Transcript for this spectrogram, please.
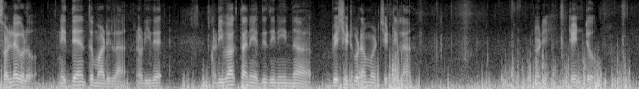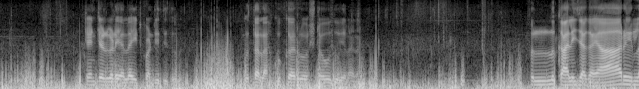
ಸೊಳ್ಳೆಗಳು. ನಿದ್ದೆ ಅಂತೂ ಮಾಡಿಲ್ಲ. ನೋಡಿ ಇದೆ. ನೋಡಿ ಇವಾಗ ತಾನೇ ಎದ್ದಿದ್ದೀನಿ. ಇನ್ನು ಬೆಡ್ಶೀಟ್ ಕೂಡ ಮಡ್ಚಿಟ್ಟಿಲ್ಲ ನೋಡಿ, ಟೆಂಟು. ಟೆಂಟ್ ಒಳಗಡೆ ಎಲ್ಲ ಇಟ್ಕೊಂಡಿದ್ದಿದ್ದು. ಗೊತ್ತಲ್ಲ, ಕುಕ್ಕರು, ಸ್ಟೌದು ಎಲ್ಲನೂ ಫುಲ್ಲು ಖಾಲಿ ಜಾಗ, ಯಾರೂ ಇಲ್ಲ.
